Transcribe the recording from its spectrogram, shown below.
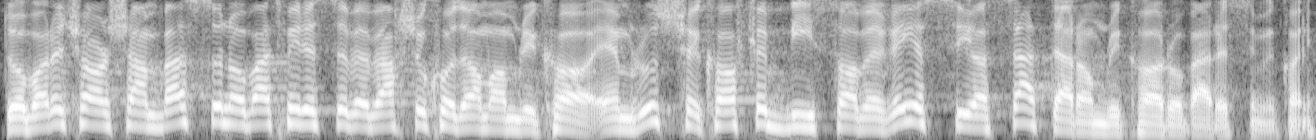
دوباره چهارشنبه است و نوبت می‌رسه به بخش کدام آمریکا. امروز شکاف بی سابقه سیاست در آمریکا رو بررسی می‌کنیم.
